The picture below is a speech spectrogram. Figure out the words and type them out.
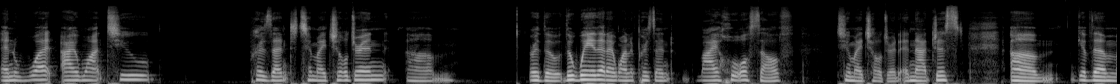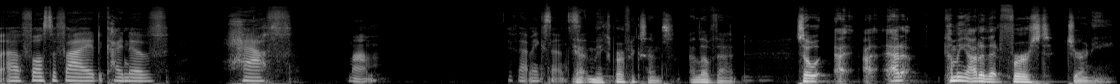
and what I want to present to my children, um, or the the way that I want to present my whole self to my children, and not just um, give them a falsified kind of half mom, if that makes sense. Yeah, it makes perfect sense. I love that. So, I, I, coming out of that first journey,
